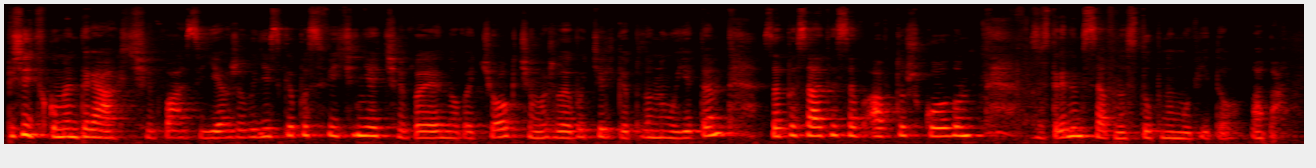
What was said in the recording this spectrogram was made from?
Пишіть в коментарях, чи у вас є вже водійське посвідчення, чи ви новачок, чи, можливо, тільки плануєте записатися в автошколу. Зустрінемося в наступному відео. Па-па!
